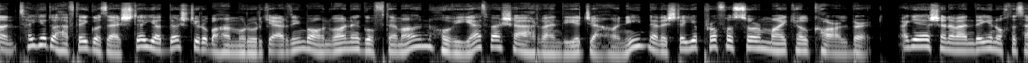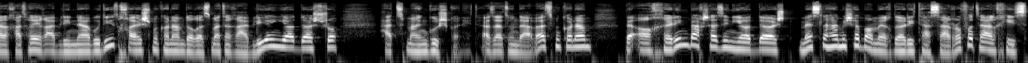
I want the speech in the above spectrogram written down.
دوستان طی دو هفته گذشته یادداشتی رو با هم مرور کردیم با عنوان گفتمان هویت و شهروندی جهانی نوشته پروفسور مایکل کارلبرگ. اگه شنونده نقطه سرخطهای قبلی نبودید خواهش می‌کنم دو قسمت قبلی این یادداشت رو حتما گوش کنید. ازتون دعوت می‌کنم به آخرین بخش از این یادداشت مثل همیشه با مقداری تصرف و تلخیص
